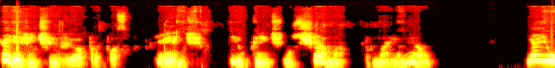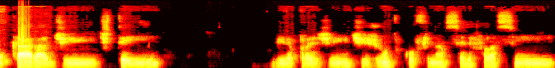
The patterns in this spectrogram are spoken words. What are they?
E aí a gente enviou a proposta para o cliente e o cliente nos chama para uma reunião. E aí o cara de, de TI vira para gente junto com o financeiro e fala assim,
